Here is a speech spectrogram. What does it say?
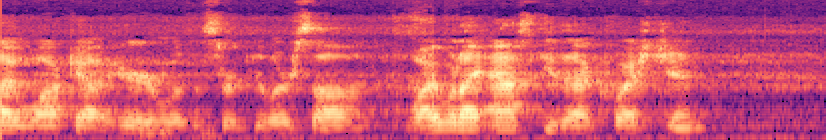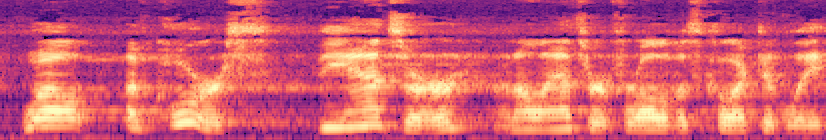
I walk out here with a circular saw? Why would I ask you that question? Well, of course, the answer, and I'll answer it for all of us collectively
